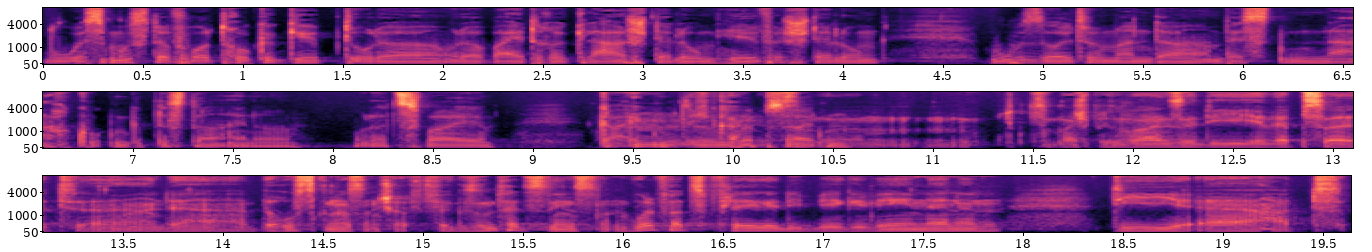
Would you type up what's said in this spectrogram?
wo es Mustervordrucke gibt oder, oder weitere Klarstellungen, Hilfestellungen, wo sollte man da am besten nachgucken? Gibt es da eine oder zwei geeignete ich kann Webseiten? Zum Beispiel die Website äh, der Berufsgenossenschaft für Gesundheitsdienst und Wohlfahrtspflege, die BGW nennen, die äh, hat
